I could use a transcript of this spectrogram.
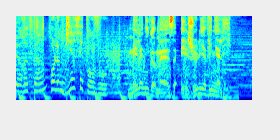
Europe 1 pour le bien fait pour vous. Mélanie Gomez et Julia Vignali.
